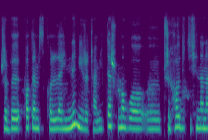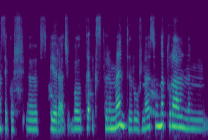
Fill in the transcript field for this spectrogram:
żeby potem z kolejnymi rzeczami też mogło e, przychodzić i się na nas jakoś wspierać, bo te eksperymenty różne są naturalnym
